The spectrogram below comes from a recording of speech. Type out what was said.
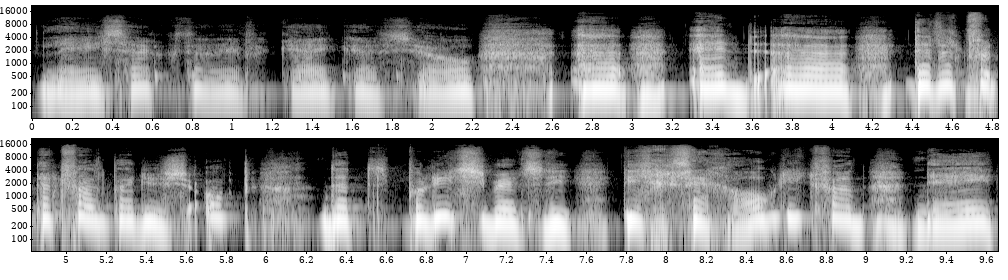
lezen. Ik zal even kijken, zo. Uh, en uh, dat, dat valt mij dus op. Dat politiemensen, die, die zeggen ook niet van... nee,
